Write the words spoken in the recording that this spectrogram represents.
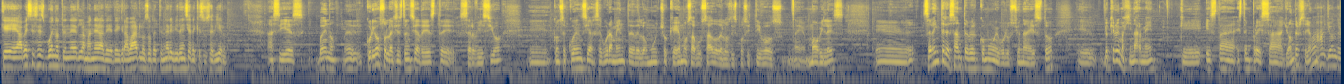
que a veces es bueno tener la manera de, de grabarlos o de tener evidencia de que sucedieron. Así es. Bueno, eh, curioso la existencia de este servicio. Eh, consecuencia seguramente de lo mucho que hemos abusado de los dispositivos eh, móviles. Eh, será interesante ver cómo evoluciona esto. Eh, yo quiero imaginarme que esta, esta empresa, Yonder se llama. Yonder.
